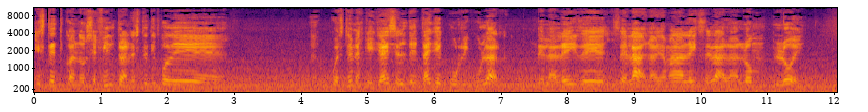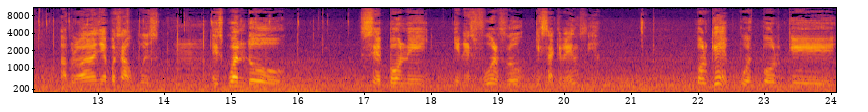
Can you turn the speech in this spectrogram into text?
este, cuando se filtran este tipo de cuestiones que ya es el detalle curricular de la ley de CELA, la llamada ley CELA, la LOM-LOE, aprobada el año pasado, pues es cuando se pone en esfuerzo esa creencia. ¿Por qué? Pues porque,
